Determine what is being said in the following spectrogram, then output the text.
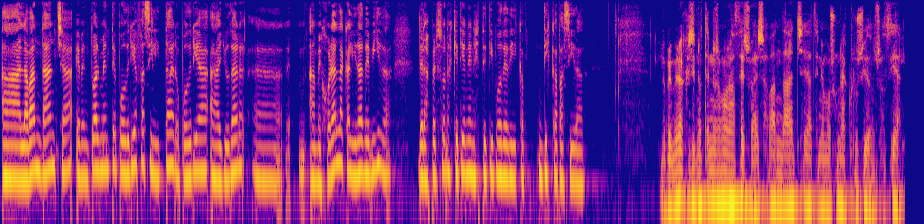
a la banda ancha eventualmente podría facilitar o podría ayudar a, a mejorar la calidad de vida de las personas que tienen este tipo de discapacidad? Lo primero es que si no tenemos acceso a esa banda ancha ya tenemos una exclusión social.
